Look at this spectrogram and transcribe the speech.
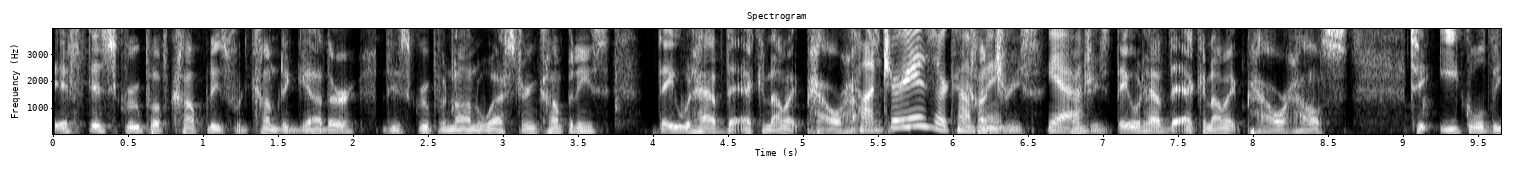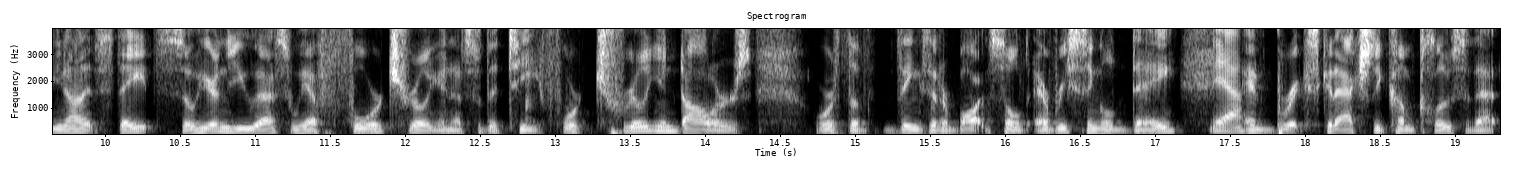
If this group of companies would come together, this group of non-Western companies, they would have the economic powerhouse. Countries or companies? Countries. Yeah. Countries. They would have the economic powerhouse to equal the United States. So here in the US, we have four trillion, that's with a T, four trillion dollars worth of things that are bought and sold every single day. Yeah. And BRICS could actually come close to that,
